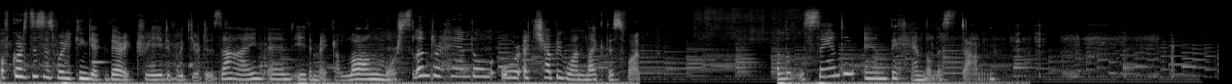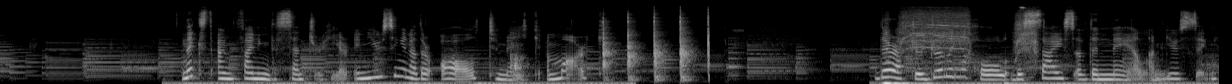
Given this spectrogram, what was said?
Of course this is where you can get very creative with your design and either make a long, more slender handle or a chubby one like this one. A little sanding and the handle is done. Next I'm finding the center here and using another awl to make a mark. Thereafter drilling a hole the size of the nail I'm using.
